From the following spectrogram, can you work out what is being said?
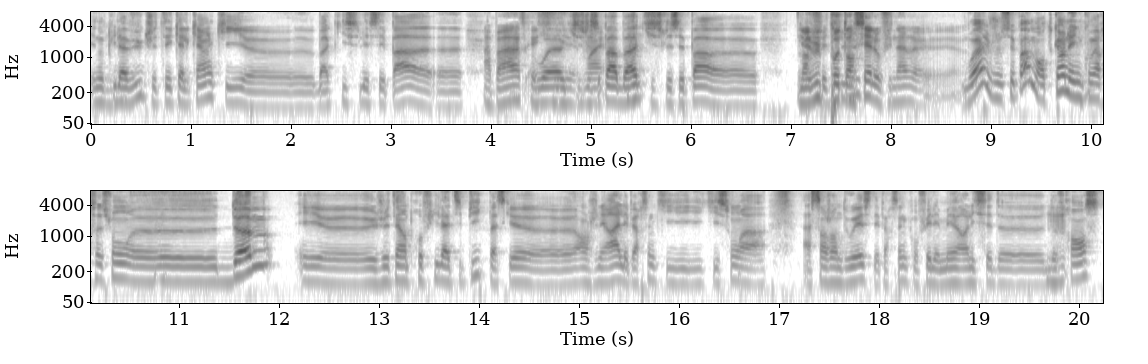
Et donc, il a vu que j'étais quelqu'un qui, euh, bah, qui se laissait pas, euh, Abattre. et qui- qui se laissait pas abattre, qui se laissait pas. Il a vu le dessus. potentiel au final. euh, Ouais, je sais pas, mais en tout cas, on a eu une conversation euh, d'hommes. Et euh, j'étais un profil atypique parce que, euh, en général, les personnes qui, qui sont à, à Saint-Jean-de-Douai, c'est des personnes qui ont fait les meilleurs lycées de, de Mhm. France.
